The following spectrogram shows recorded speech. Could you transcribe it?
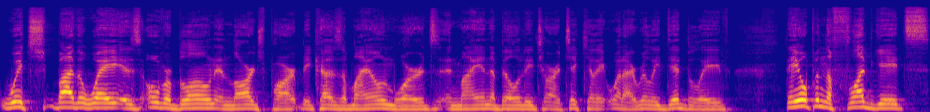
which, by the way, is overblown in large part because of my own words and my inability to articulate what I really did believe. They opened the floodgates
